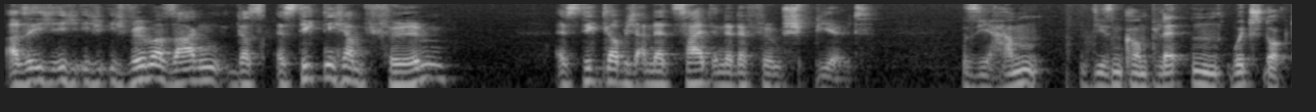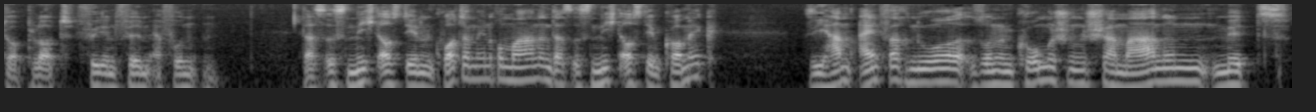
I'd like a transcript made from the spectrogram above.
Also ich, ich, ich- ich will mal sagen, dass es liegt nicht am Film, es liegt, glaube ich, an der Zeit, in der der Film spielt. Sie haben diesen kompletten Witch-Doctor-Plot für den Film erfunden. Das ist nicht aus den Quatermain-Romanen, das ist nicht aus dem Comic. Sie haben einfach nur so einen komischen Schamanen mit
